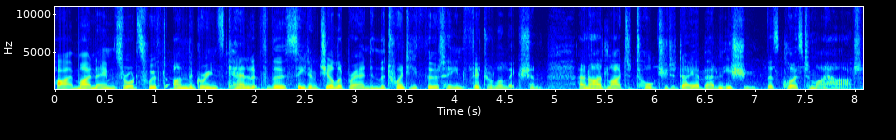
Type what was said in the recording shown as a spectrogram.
Hi, my name's Rod Swift. I'm the Greens candidate for the seat of Gellibrand in the 2013 federal election, and I'd like to talk to you today about an issue that's close to my heart.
